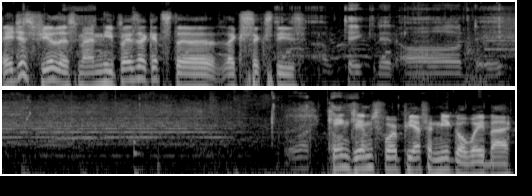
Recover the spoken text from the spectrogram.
AJ's fearless, man. He plays like it's the like 60s. I'm taking it all day. What King fuck? James, 4PF, and me go way back.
